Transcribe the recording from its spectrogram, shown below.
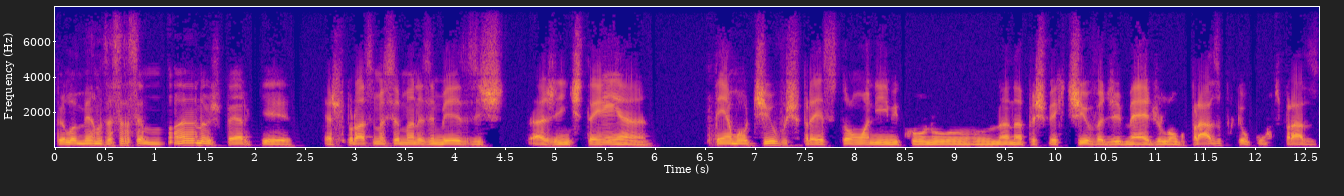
Pelo menos essa semana, eu espero que as próximas semanas e meses a gente tenha tenha motivos para esse tom anímico no, na, na, perspectiva de médio e longo prazo, porque o curto prazo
